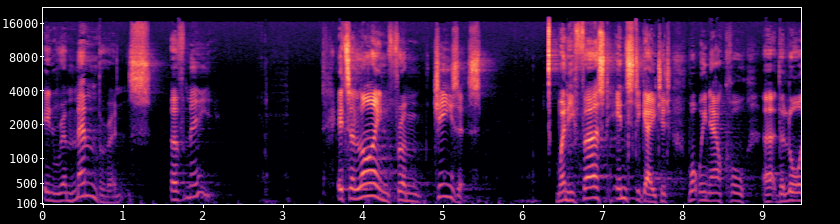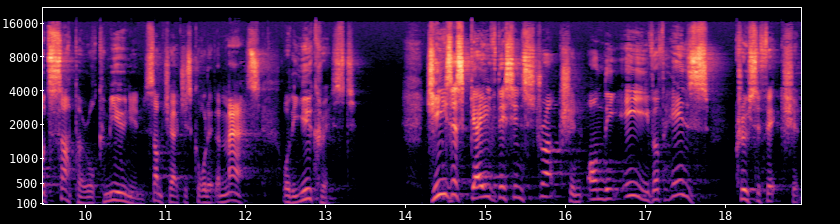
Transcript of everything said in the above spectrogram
in remembrance of me. It's a line from Jesus when he first instigated what we now call uh, the Lord's Supper or communion. Some churches call it the Mass or the Eucharist. Jesus gave this instruction on the eve of his crucifixion,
